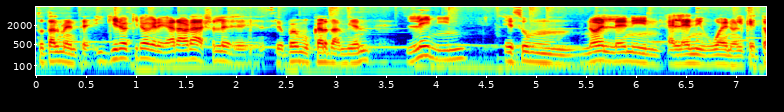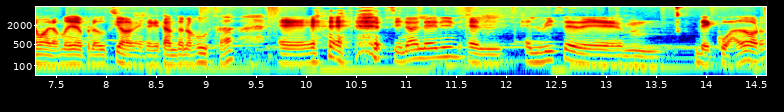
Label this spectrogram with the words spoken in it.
Totalmente. Y quiero, quiero agregar ahora, yo le- eh, si lo pueden buscar también, Lenin es un. No el Lenin, el Lenin bueno, el que toma los medios de producción, ese que tanto nos gusta, eh, sino Lenin, el, el vice de, mm, de Ecuador.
